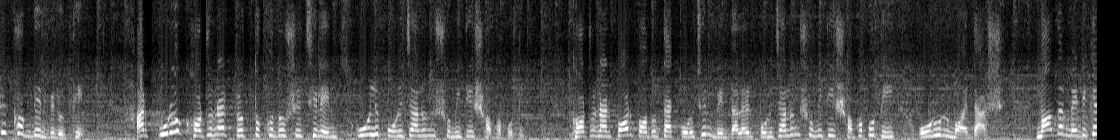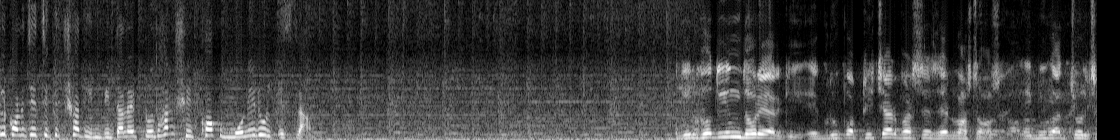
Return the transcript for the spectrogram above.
শিক্ষকদের বিরুদ্ধে। আর পুরো ঘটনার প্রত্যক্ষদর্শী ছিলেন স্কুল পরিচালন সমিতির সভাপতি। ঘটনার পর পদত্যাগ করেছেন বিদ্যালয়ের পরিচালন সমিতির সভাপতি অরুণময় দাস। মালদা মেডিকেল কলেজে চিকিৎসাধীন বিদ্যালয়ের প্রধান শিক্ষক মনিরুল ইসলাম। দীর্ঘদিন ধরে আর কি, এই group of teacher versus headmaster মশাই এই বিবাদ চলছে।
